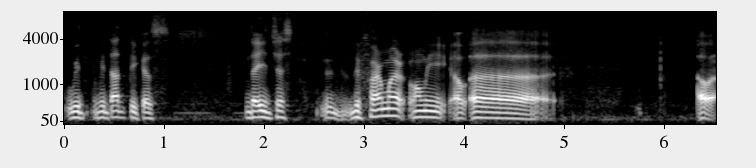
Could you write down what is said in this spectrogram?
with, with that because they just the firmware only uh, uh,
